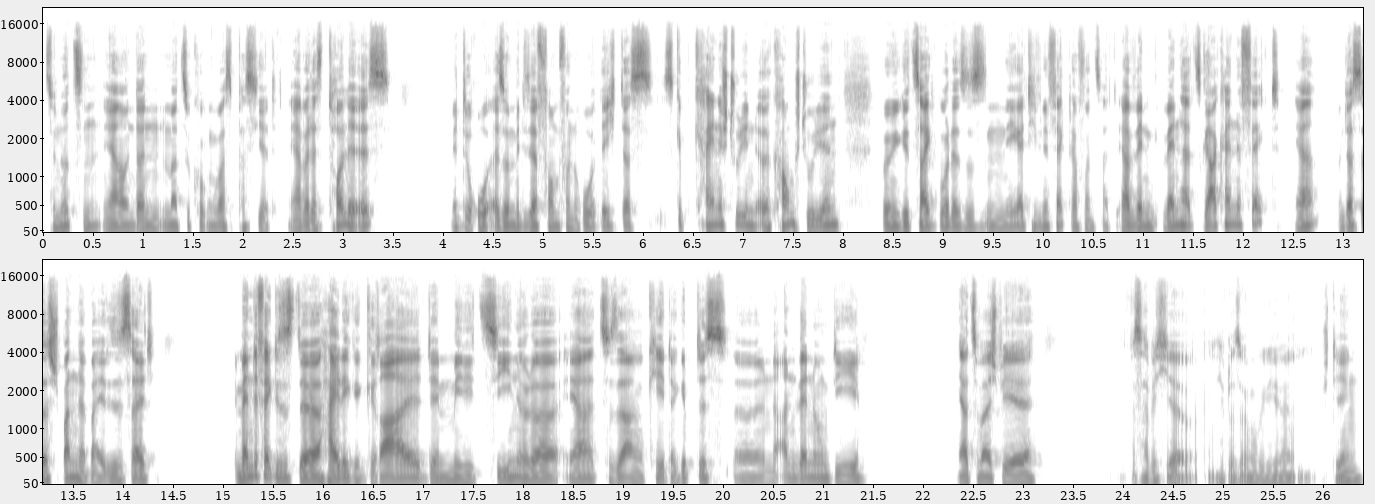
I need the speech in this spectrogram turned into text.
zu nutzen, ja, und dann mal zu gucken, was passiert. Ja, weil das Tolle ist, mit, also mit dieser Form von Rotlicht, dass es gibt keine Studien oder kaum Studien, wo irgendwie gezeigt wurde, dass es einen negativen Effekt auf uns hat. Ja, wenn, wenn hat es gar keinen Effekt, ja, und das ist das Spannende dabei. Es ist halt, im Endeffekt ist es der heilige Gral der Medizin oder ja, zu sagen, okay, da gibt es äh, eine Anwendung, die ja zum Beispiel, was habe ich hier, ich habe das irgendwo hier stehen,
